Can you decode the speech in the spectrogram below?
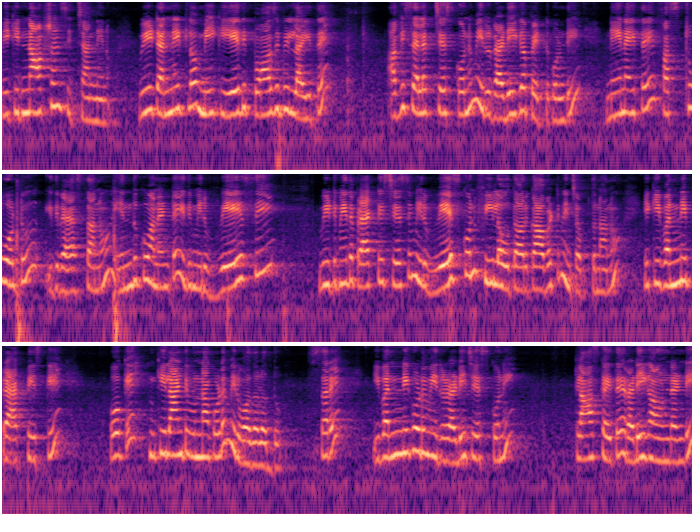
మీకు ఇన్ని ఆప్షన్స్ ఇచ్చాను నేను. వీటన్నిటిలో మీకు ఏది పాసిబుల్ అయితే అవి సెలెక్ట్ చేసుకొని మీరు రెడీగా పెట్టుకోండి. నేనైతే ఫస్ట్ ఓటు ఇది వేస్తాను. ఎందుకు అనంటే ఇది మీరు వేసి వీటి మీద ప్రాక్టీస్ చేసి మీరు వేసుకొని ఫీల్ అవుతారు కాబట్టి నేను చెప్తున్నాను. ఇక ఇవన్నీ ప్రాక్టీస్కి ఓకే? ఇంక ఇలాంటివి ఉన్నా కూడా మీరు వదలొద్దు. సరే? ఇవన్నీ కూడా మీరు రెడీ చేసుకొని క్లాస్కి అయితే రెడీగా ఉండండి.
